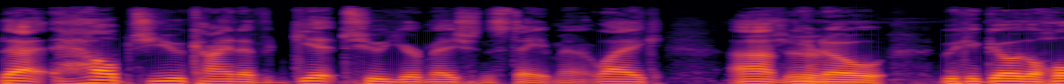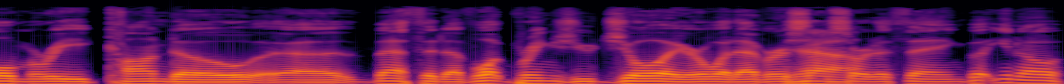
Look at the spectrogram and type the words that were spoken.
that helped you kind of get to your mission statement? Like, um, you know, we could go the whole Marie Kondo uh, method of what brings you joy or whatever, some sort of thing. But you know,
